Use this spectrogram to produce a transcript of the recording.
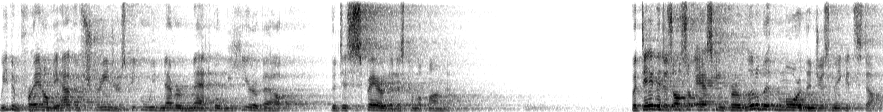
We even prayed on behalf of strangers, people we've never met, but we hear about the despair that has come upon them. But David is also asking for a little bit more than just make it stop.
